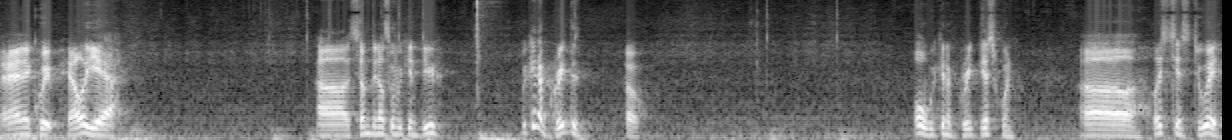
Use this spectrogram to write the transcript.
And equip. Hell yeah. Uh, something else that we can do? We can upgrade the... Oh. Oh, we can upgrade this one. Uh, let's just do it.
